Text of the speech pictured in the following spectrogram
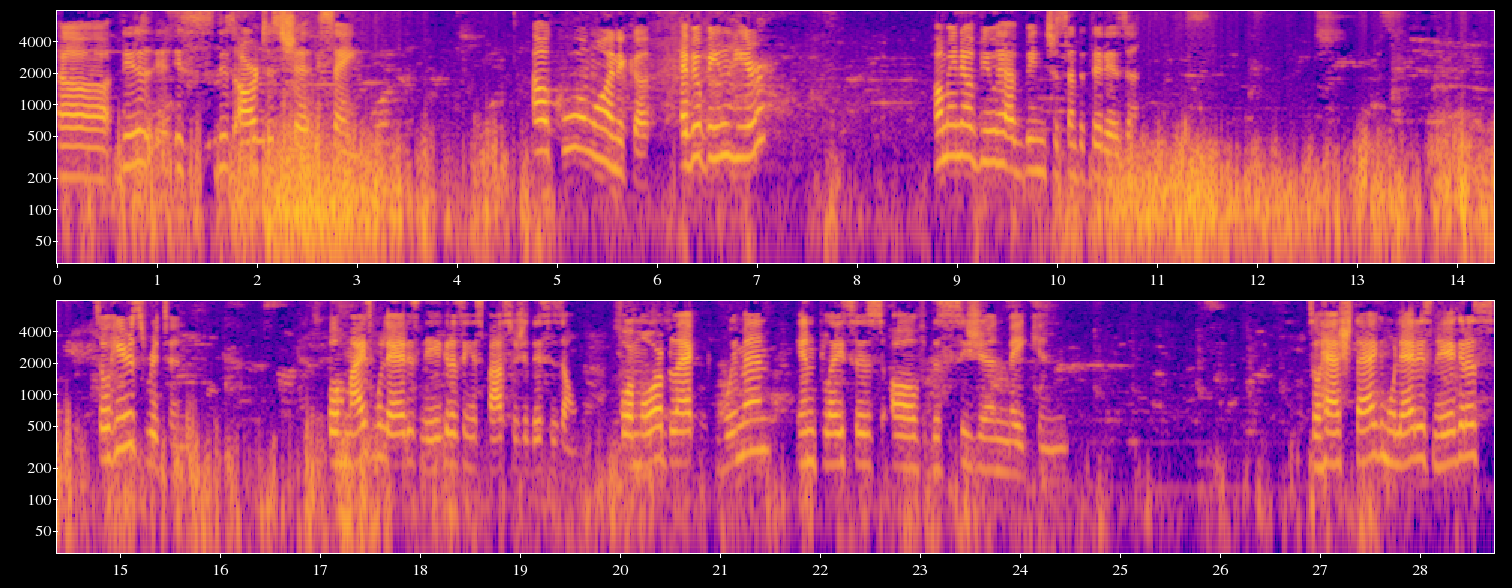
Uh, this is this artist is saying. Oh, cool, Monica. Have you been here? How many of you have been to Santa Teresa? So here's written: mais mulheres negras em espaços de decisão. For more black women in places of decision making. So hashtag mulheres negras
